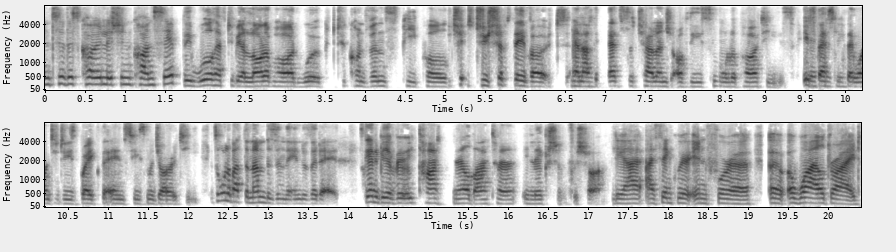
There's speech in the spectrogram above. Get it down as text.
into this coalition concept? There will have to be a lot of hard work to convince people to shift their vote. Yeah. And I mm. think that's the challenge of these smaller parties. If Definitely. that's what they want to do, is break the ANC's majority. It's all about the numbers in the end of the day. It's going to be a very tight nail biter election for sure. Yeah, I think we're in for a, a, a wild ride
